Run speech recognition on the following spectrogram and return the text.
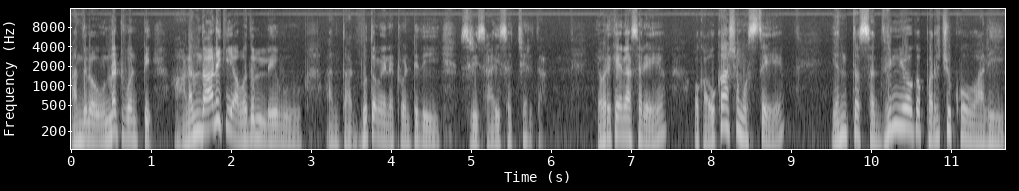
అందులో ఉన్నటువంటి ఆనందానికి అవధులు లేవు. అంత అద్భుతమైనటువంటిది శ్రీ సాయి సచ్చరిత. ఎవరికైనా సరే ఒక అవకాశం వస్తే ఎంత సద్వినియోగపరుచుకోవాలి?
